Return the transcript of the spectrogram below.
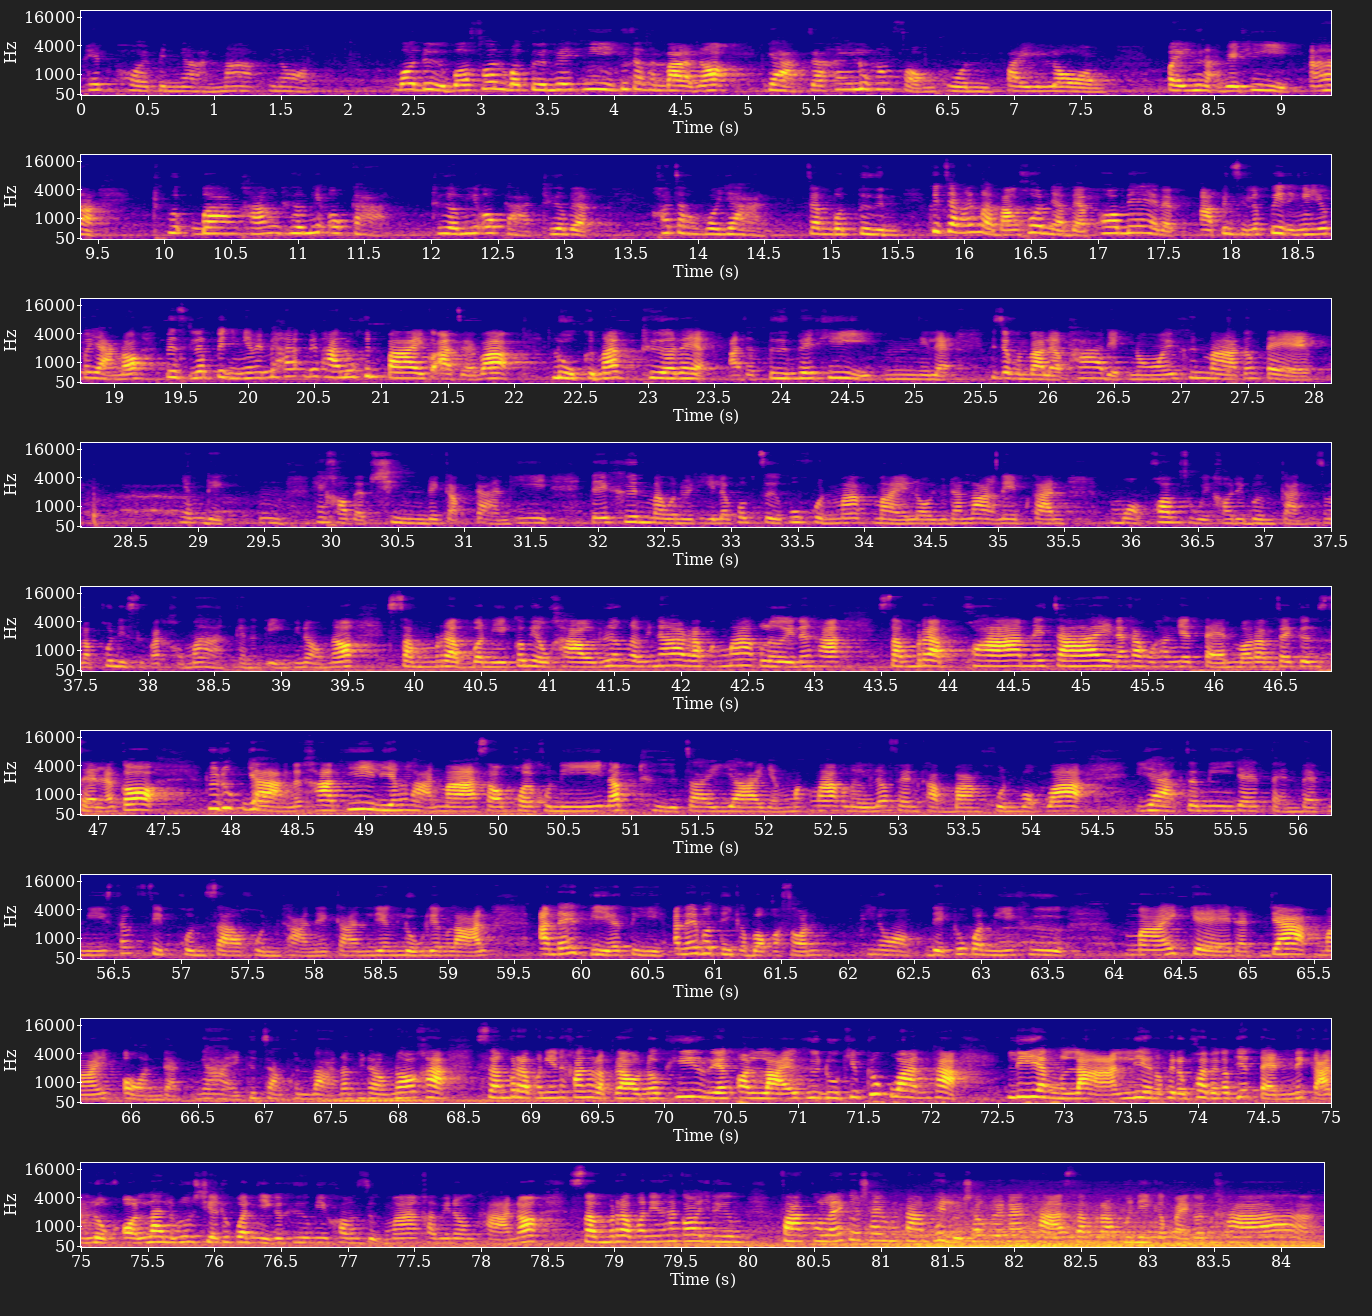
เพชรพลอยเป็นงานมากพี่น้องบอดื้อบอซ่อนบอตื่นเวทีคือจังทันบาลเนาะอยากจะให้ลูกทั้งสองคนไปลองไปอยู่หนาเวทีอ่าบางครั้งเธอมีโอกาส เธอมีโอกาสเธอแบบเขาจังบอยานจังบตื่น คือจังให้หน่อยบางคนเนี่ยแบบพ่อแม่แบบอะเป็นศิลปินอย่างเงี้ยยกตัวอย่างเนาะเป็นศิลปินอย่างเงี้ยไม่ไม่พาไม่พาลูกขึ้นไป ก็อาจจะแบบว่าลูกขึ้นมาเทือแรกอาจจะตื่นเวทีนี่แหละที่จะคนบาแล้วพาเด็กน้อยขึ้นมาตั้งแต่ ยังเด็กอืมให้เขาแบบชินไปกับการที่ได้ขึ้นมาบนเวทีแล้วพบเจอผู้คนมากมายรออยู่ด้านล่างในการมอบความสุขให้เขาได้เบิ่งกันสำหรับคนที่สึกวัดเขามากกันนั่นเองพี่น้องเนาะสำหรับวันนี้ก็มีข่าวเรื่องราวที่น่ารักมากๆเลยนะคะสำหรับความในใจนะคะของทางยายแตนหมอรำใจเกินแสนแล้วก็ ทุกๆอย่างนะคะ ที่เลี้ยงหลานมาสาวพลอยคนนี้นับถือใจยายอย่างมากๆเลย แล้วแฟนคลับบางคนบอกว่า อยากจะมียายแตนแบบนี้สักสิบคนสาวคนค่ะในการเลี้ยงลูกเลี้ยงหลาน อันได้ตีก็ตี อันได้บตีกับบอกกับซ้อนพี่น้องเด็กทุกวันนี้คือ ไม้แก่ดัดยากไม้อ่อนดัดง่ายคือจังเพันบาทเนาะพี่น้องเนาะค่ะสำหรับวันนี้นะคะสำหรับเราเนาะพี่เลี้ยงออนไลน์ก็คือดูคลิปทุกวันค่ะ เลี้ยงหลานเลี้ยงน้องเพชรน้องพลอยไปกับเยายแตนในการโหลกออนไลน์หรือว่าเชียร์ทุกวันนี้ก็คือมีความสุขมากค่ะพี่น้องค่ะเนาะสำหรับวันนี้นะคะก็อย่าลืมฝากกดไลค์กดแชร์กดติดตามเพจหรือช่องด้วยนะคะสำหรับวันนี้ก็ไปก่อนค่ะ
